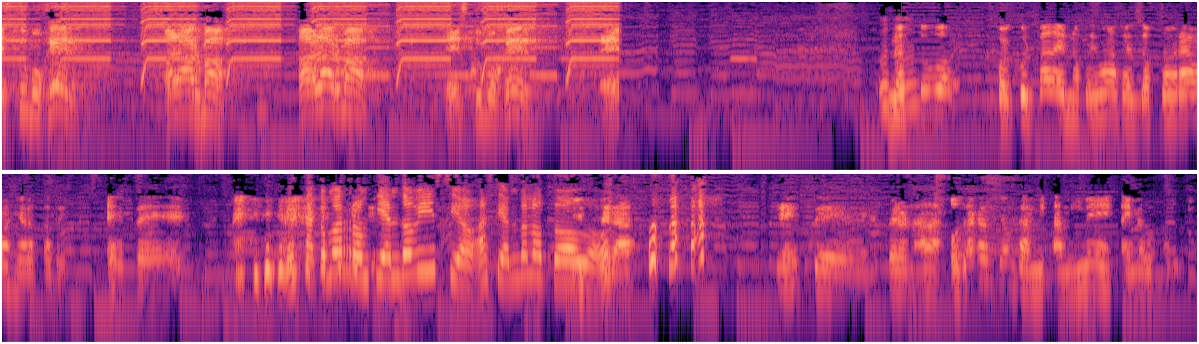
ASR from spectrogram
¡Es tu mujer! ¡Alarma! ¡Alarma! ¡Es tu mujer! No estuvo, por culpa de él, no pudimos hacer dos programas y ahora está así. Este. Está como rompiendo vicio, haciéndolo todo. este, pero nada, otra canción que a mí, a mí me, a mí me gusta mucho.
